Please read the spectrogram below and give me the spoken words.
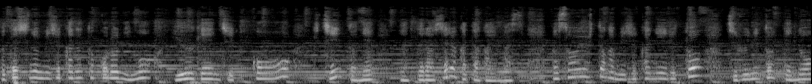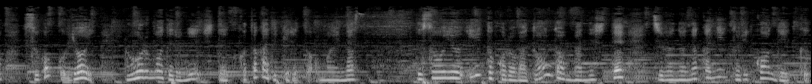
私の身近なところにも有言実行をきちんとね、やってらっしゃる方がいます。まあ、そういう人が身近にいると自分にとってのすごく良いロールモデルにしていくことができると思います。で、そういういいところはどんどん真似して自分の中に取り込んでいく。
